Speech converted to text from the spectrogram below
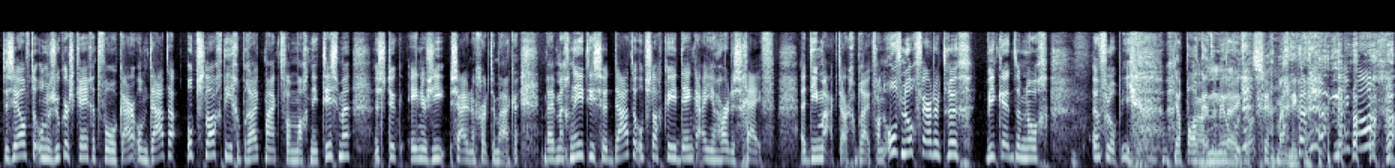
Dezelfde onderzoekers kregen het voor elkaar om dataopslag die gebruik maakt van magnetisme een stuk energiezuiniger te maken. Bij magnetische dataopslag kun je denken aan je harde schijf. Eh, die maakt daar gebruik van. Of nog verder terug, wie kent hem nog? Een floppy. Ja, Paul kent hem heel nee, goed, dat zegt mij niks. Nee, Paul?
